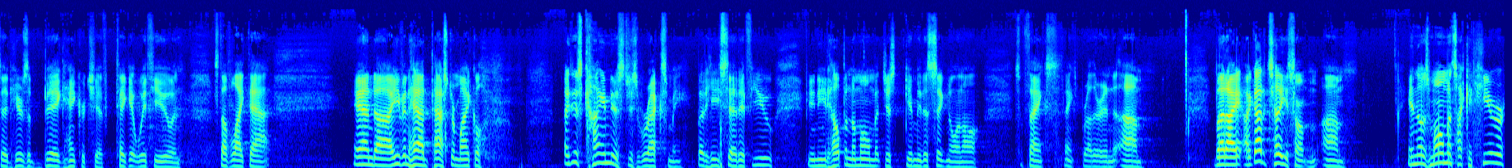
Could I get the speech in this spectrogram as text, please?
said, Here's a big handkerchief, take it with you, and stuff like that. And uh, I even had Pastor Michael. I just kindness just wrecks me. But he said, if you if you need help in the moment, just give me the signal and I'll. So thanks, thanks, brother. And um, but I, I got to tell you something. Um, in those moments, I could hear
